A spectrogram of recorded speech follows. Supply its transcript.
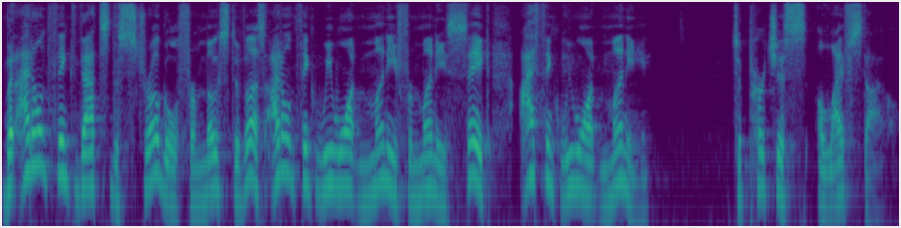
But I don't think that's the struggle for most of us. I don't think we want money for money's sake. I think we want money to purchase a lifestyle.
